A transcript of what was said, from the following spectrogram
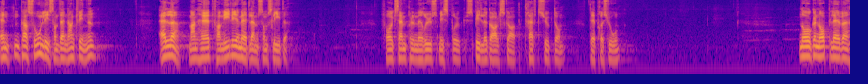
Enten personlig som denne kvinnen, eller man har et familiemedlem som sliter, f.eks. med rusmisbruk, spillegalskap, kreftsykdom, depresjon. Noen opplever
